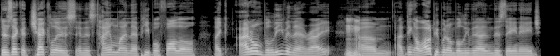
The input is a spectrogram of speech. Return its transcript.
There's like a checklist and this timeline that people follow. Like, I don't believe in that, right? Mhm. Um, I think a lot of people don't believe in that in this day and age.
